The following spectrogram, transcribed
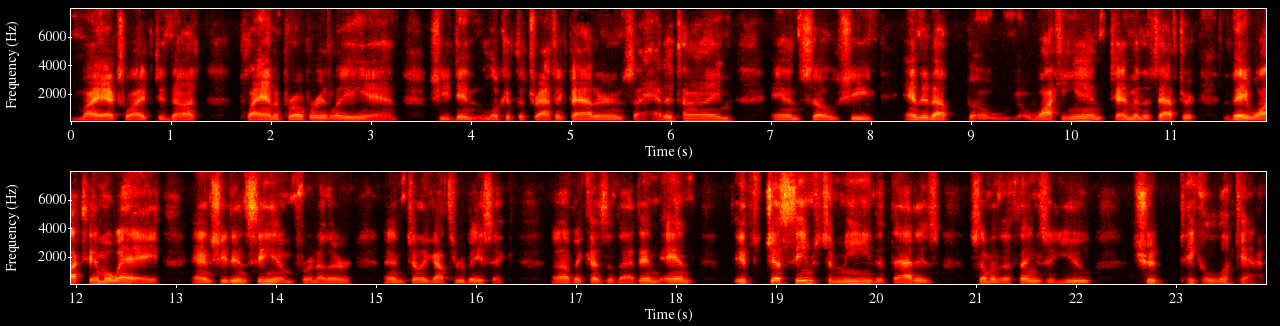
my ex-wife did not plan appropriately and she didn't look at the traffic patterns ahead of time. And so she ended up uh, walking in 10 minutes after they walked him away and she didn't see him for another until he got through basic uh, because of that and and it just seems to me that that is some of the things that you should take a look at.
